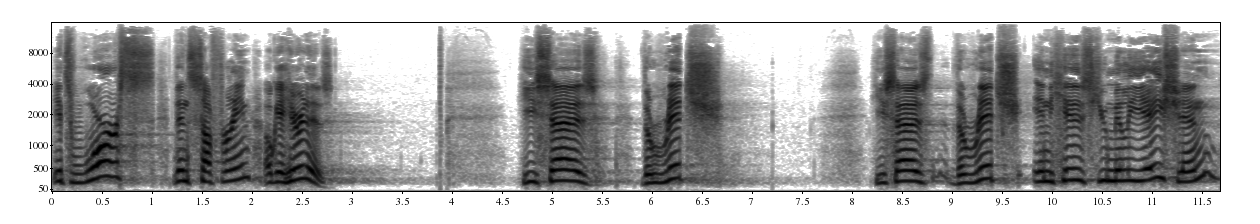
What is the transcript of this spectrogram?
it's worse than suffering. Okay, here it is. He says, the rich, he says, the rich in his humiliation,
